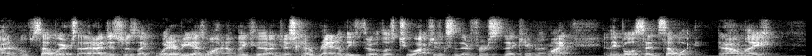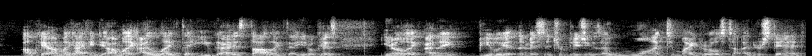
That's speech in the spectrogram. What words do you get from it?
I don't know, Subway or something. And I just was like, whatever you guys want. I'm like, I just kind of randomly threw out those two options because they're first that came to my mind. And they both said Subway. And I'm like, okay, I'm like, I can do I'm like, I like that you guys thought like that, you know, because, you know, like, I think people get the misinterpretation because I want my girls to understand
